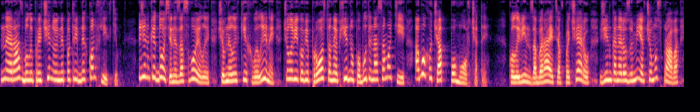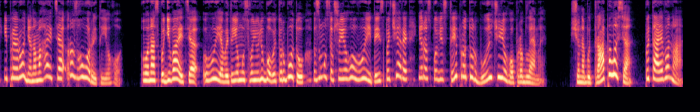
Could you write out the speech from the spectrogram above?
не раз були причиною непотрібних конфліктів. Жінки досі не засвоїли, що в нелегкі хвилини чоловікові просто необхідно побути на самоті або хоча б помовчати. Коли він забирається в печеру, жінка не розуміє, в чому справа, і природньо намагається розговорити його. Вона сподівається виявити йому свою любов і турботу, змусивши його вийти із печери і розповісти про турбуючі його проблеми. Що небудь трапилося? питає вона.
